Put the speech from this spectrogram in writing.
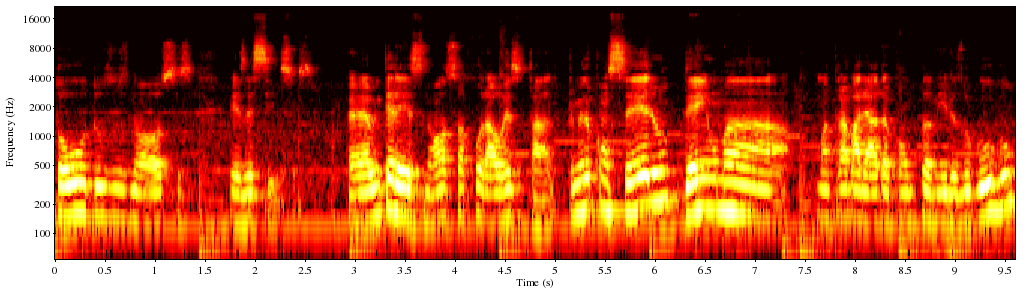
todos os nossos exercícios é, o interesse nosso apurar o resultado. Primeiro conselho, deem uma, uma trabalhada com planilhas do Google,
